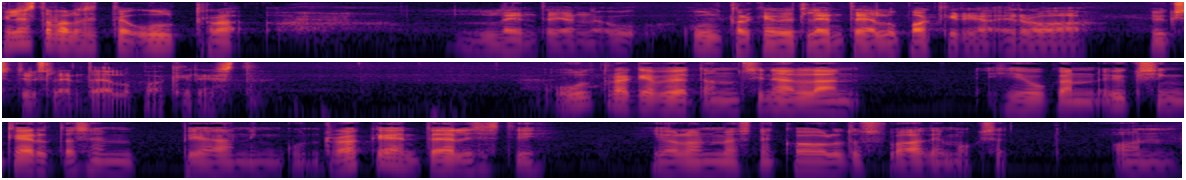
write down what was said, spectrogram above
Millä tavalla sitten ultra lentäjän, ultrakevyt lentäjän lupakirja eroaa yksityislentäjän lupakirjasta? Ultrakevyet on sinällään hiukan yksinkertaisempia niin kuin rakenteellisesti, jolloin myös ne koulutusvaatimukset on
